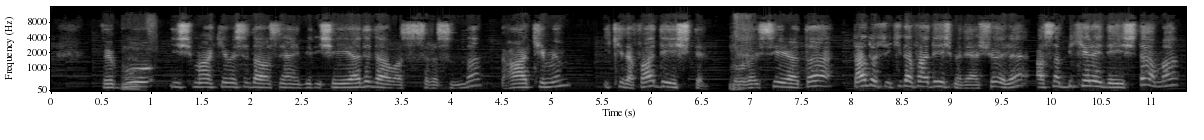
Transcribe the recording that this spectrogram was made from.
Ve bu evet. iş mahkemesi davası yani bir işe iade davası sırasında hakimim iki defa değişti. Dolayısıyla da daha doğrusu iki defa değişmedi. Yani şöyle aslında bir kere değişti ama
